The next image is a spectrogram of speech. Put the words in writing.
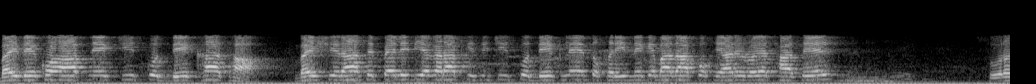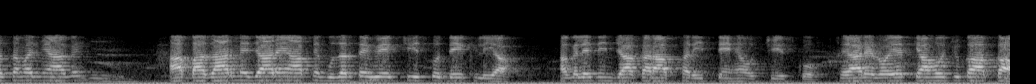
भाई देखो आपने एक चीज़ को देखा था भाई, शिरा से पहले भी अगर आप किसी चीज़ को देख लें तो खरीदने के बाद आपको ख्यार रोयत हासिल। सूरज समझ में आ गई? आप बाज़ार में जा रहे हैं, आपने गुजरते हुए एक चीज़ को देख लिया। अगले दिन जाकर आप खरीदते हैं उस चीज़ को। ख्यार रोयत क्या हो चुका आपका?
